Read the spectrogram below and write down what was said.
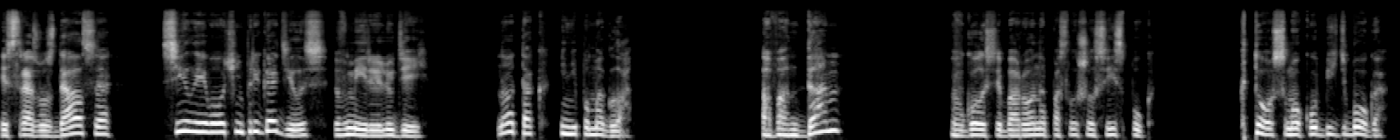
и сразу сдался, сила его очень пригодилась в мире людей. Но так и не помогла. «А Вандан?» В голосе барона послышался испуг. «Кто смог убить Бога?»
